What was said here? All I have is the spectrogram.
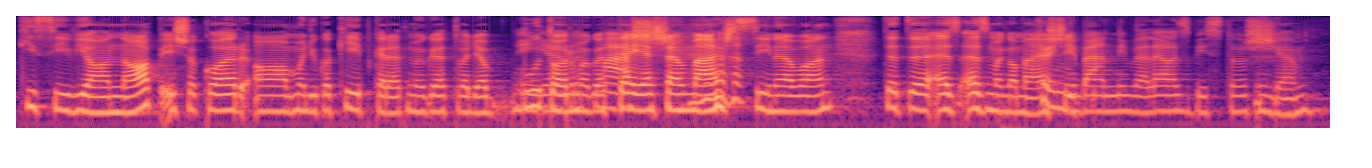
kiszívja a nap, és akkor a, mondjuk a képkeret mögött, vagy a bútor igen, mögött más. teljesen más színe van. Tehát ez, ez meg a másik. Könnyű bánni vele, az biztos. Igen.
